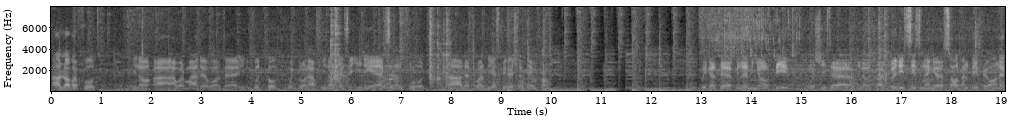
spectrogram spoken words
I love our food. You know, uh, our mother was a good cook. We grown up, you know, just eating excellent food. Uh, that's where the inspiration came from. We got uh, filet mignon of beef, which is, uh, you know, has really seasoning, uh, salt and pepper on it.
